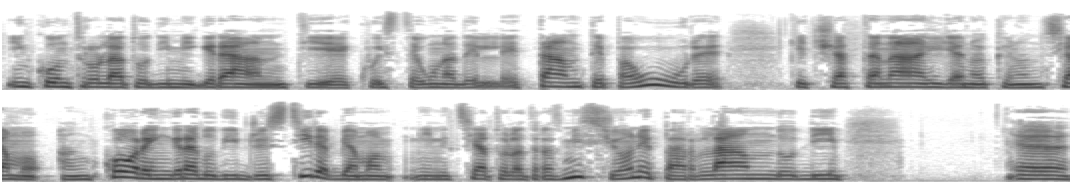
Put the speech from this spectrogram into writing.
incontrollato di migranti e questa è una delle tante paure che ci attanagliano e che non siamo ancora in grado di gestire. Abbiamo iniziato la trasmissione parlando di eh,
